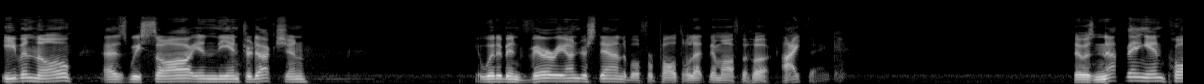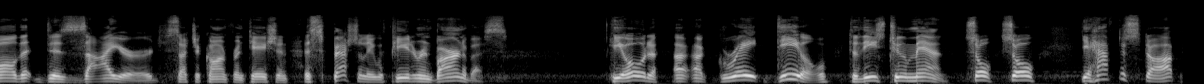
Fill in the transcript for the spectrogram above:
even though, as we saw in the introduction, it would have been very understandable for Paul to let them off the hook, I think. There was nothing in Paul that desired such a confrontation, especially with Peter and Barnabas. He owed a, a, great deal to these two men. So, so you have to stop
